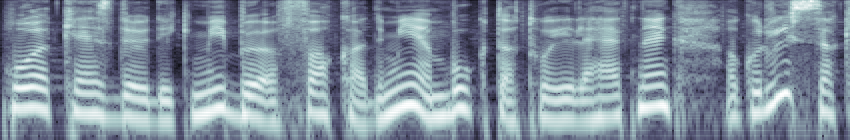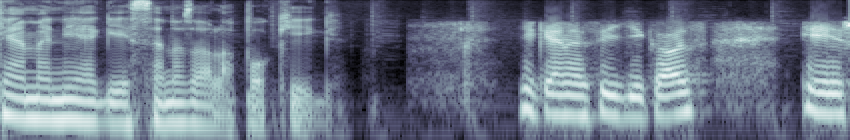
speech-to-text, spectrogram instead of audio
hol kezdődik, miből fakad, milyen buktatói lehetnek, akkor vissza kell menni egészen az alapokig. Igen, ez így igaz, és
